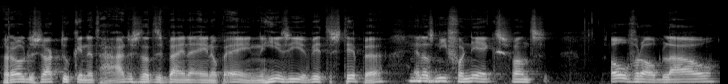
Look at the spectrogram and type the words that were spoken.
rode zakdoek in het haar, dus dat is bijna één op één. Hier zie je witte stippen en dat is niet voor niks, want overal blauw,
